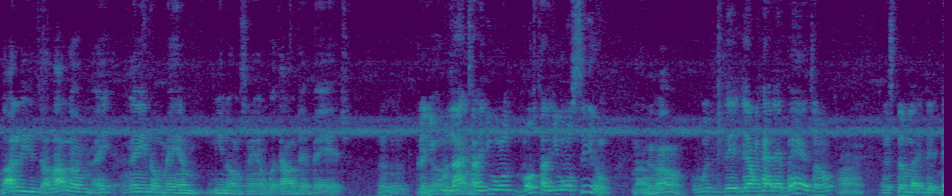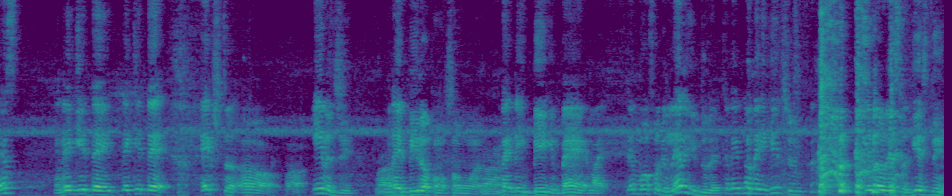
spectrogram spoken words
a lot of these, a lot of them ain't, ain't no man, you know what I'm saying, without that badge. Mm-mm. Cause You you know lot I'm of times you won't. Most times you won't see them. Not at all. They, they don't have that badge on Right. And stuff like that. That's and they get they they get that extra uh, uh energy when they beat up on someone. Right. Like they big and bad. Like that motherfucker letting you do that because they know they hit you. they know this against them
